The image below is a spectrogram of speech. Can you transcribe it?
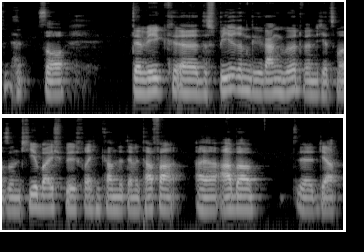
so der Weg äh, des Bären gegangen wird, wenn ich jetzt mal so ein Tierbeispiel sprechen kann mit der Metapher, äh, aber äh, ja,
